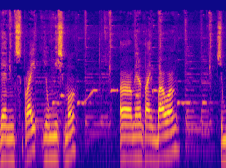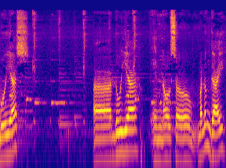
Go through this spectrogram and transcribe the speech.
then Sprite, yung mismo. Uh, meron tayong bawang, sibuyas, uh, luya, and also malunggay.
